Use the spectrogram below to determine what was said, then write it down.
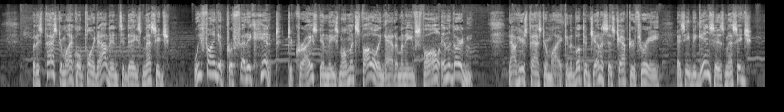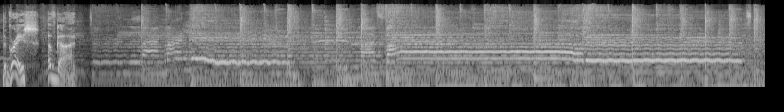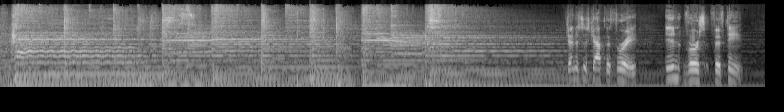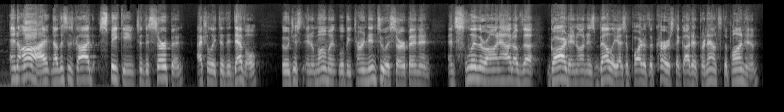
But as Pastor Michael will point out in today's message, we find a prophetic hint to Christ in these moments following Adam and Eve's fall in the garden. Now here's Pastor Mike in the book of Genesis chapter 3 as he begins his message, The Grace of God. Genesis chapter 3, in verse 15. And I, now this is God speaking to the serpent, actually to the devil, who just in a moment will be turned into a serpent and, and slither on out of the garden on his belly as a part of the curse that God had pronounced upon him.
